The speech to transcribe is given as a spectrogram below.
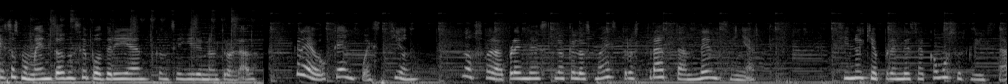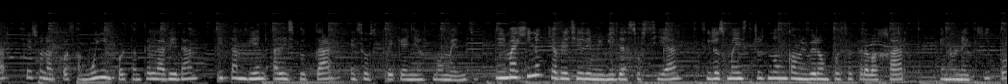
Estos momentos no se podrían conseguir en otro lado. Creo que en cuestión no solo aprendes lo que los maestros tratan de enseñarte, sino que aprendes a cómo socializar, que es una cosa muy importante en la vida, y también a disfrutar esos pequeños momentos. Me imagino que habría sido mi vida social si los maestros nunca me hubieran puesto a trabajar en un equipo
